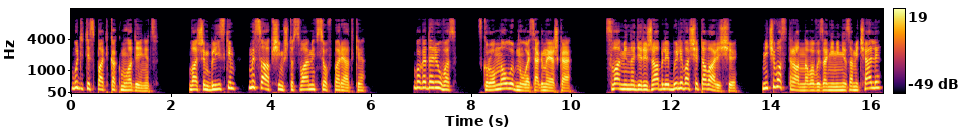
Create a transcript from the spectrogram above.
Будете спать как младенец. Вашим близким мы сообщим, что с вами все в порядке. Благодарю вас. Скромно улыбнулась Агнешка. С вами на дирижабле были ваши товарищи. Ничего странного вы за ними не замечали?»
